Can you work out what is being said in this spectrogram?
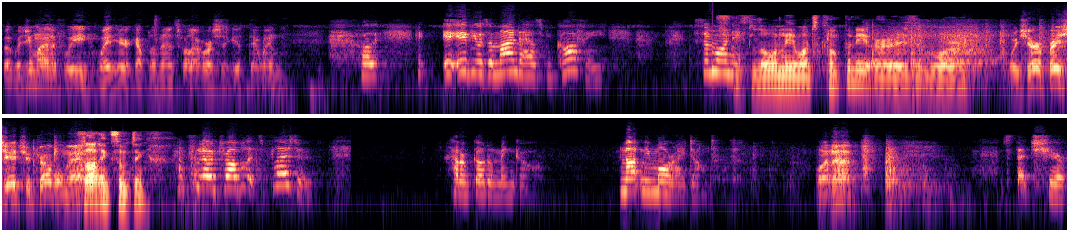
But would you mind if we wait here a couple of minutes while our horses get their wind? Well, if you was a mind to have some coffee, some morning. he's lonely and wants company, or is it more We sure appreciate your trouble, man. plotting something? It's no trouble, it's pleasure. I don't go to Mingo. Not anymore, I don't. Why not? It's that sheriff.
